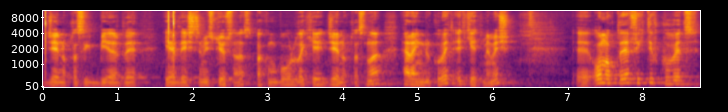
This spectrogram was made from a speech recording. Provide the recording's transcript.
C noktası gibi bir yerde yer değiştirme istiyorsanız bakın buradaki C noktasına herhangi bir kuvvet etki etmemiş. E, o noktaya fiktif kuvvet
